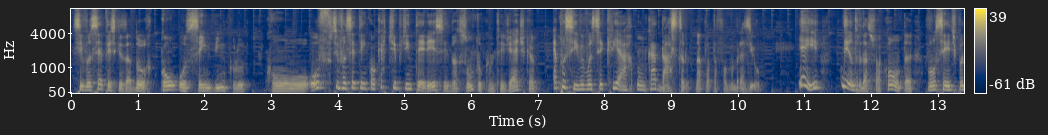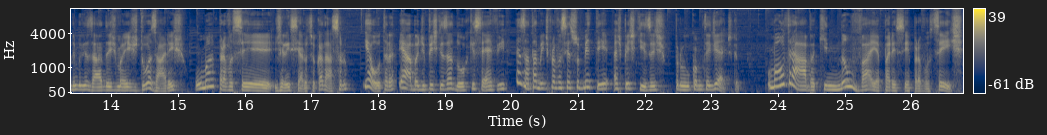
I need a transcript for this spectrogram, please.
se você é pesquisador com ou sem vínculo com. Ou se você tem qualquer tipo de interesse no assunto, como de ética, é possível você criar um cadastro na plataforma Brasil. E aí, dentro da sua conta, vão ser disponibilizadas mais duas áreas. Uma para você gerenciar o seu cadastro, e a outra é a aba de pesquisador, que serve exatamente para você submeter as pesquisas para o comitê de ética. Uma outra aba que não vai aparecer para vocês,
